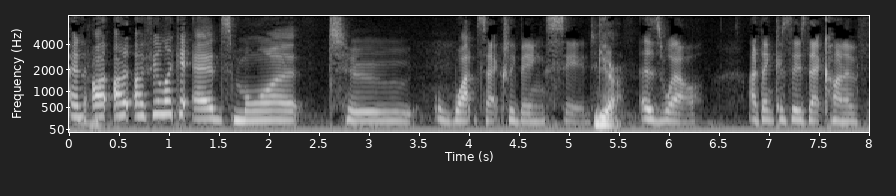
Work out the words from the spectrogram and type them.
and I, I I feel like it adds more to what's actually being said Yeah, as well I think because there's that kind of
